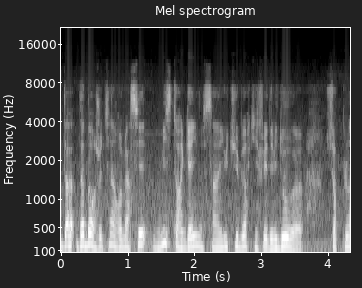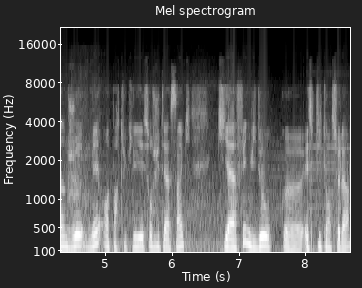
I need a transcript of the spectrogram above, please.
d'abord je tiens à remercier Mr Game, c'est un youtuber qui fait des vidéos sur plein de jeux mais en particulier sur GTA V qui a fait une vidéo expliquant cela.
